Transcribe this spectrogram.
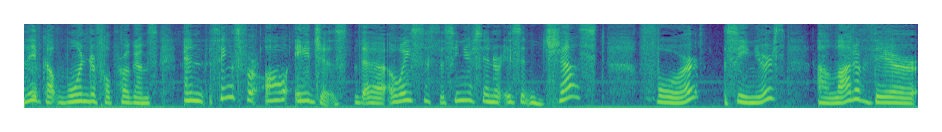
They've got wonderful programs and things for all ages. The Oasis, the Senior Center, isn't just for seniors. A lot of their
